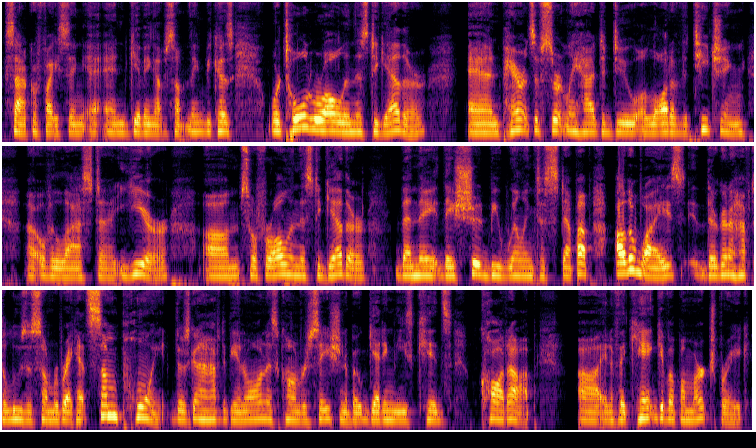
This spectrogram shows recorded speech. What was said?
sacrificing and giving up something because we're told we're all in this together and parents have certainly had to do a lot of the teaching uh, over the last uh, year. Um, so if we're all in this together, then they, they should be willing to step up. Otherwise, they're going to have to lose a summer break. At some point, there's going to have to be an honest conversation about getting these kids caught up. Uh, and if they can't give up a March break,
